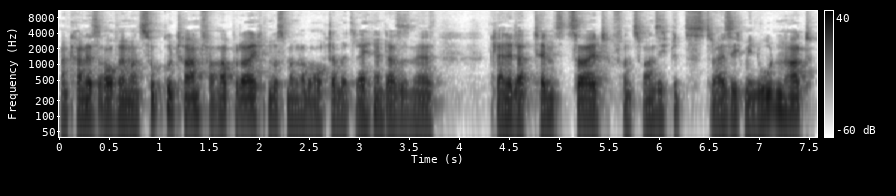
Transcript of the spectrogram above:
Man kann es auch, wenn man subkutan verabreicht, muss man aber auch damit rechnen, dass es eine kleine Latenzzeit von 20 bis 30 Minuten hat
